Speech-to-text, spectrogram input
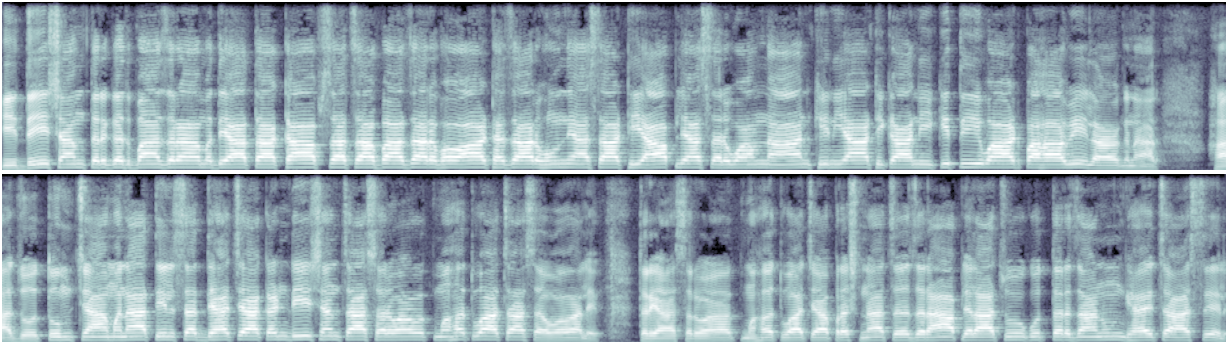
की देशांतर्गत बाजारामध्ये आता कापसाचा बाजारभाव आठ हजार होण्यासाठी आपल्या सर्वांना आणखीन या ठिकाणी किती वाट पाहावी लागणार? हा जो तुमच्या मनातील सध्याच्या कंडिशनचा सर्वात महत्त्वाचा सवाल आहे तर या सर्वात महत्त्वाच्या प्रश्नाचं जर आपल्याला अचूक उत्तर जाणून घ्यायचं असेल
